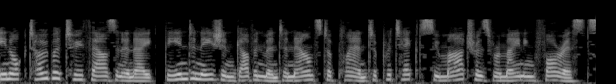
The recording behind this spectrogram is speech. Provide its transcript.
In October 2008, the Indonesian government announced a plan to protect Sumatra's remaining forests.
